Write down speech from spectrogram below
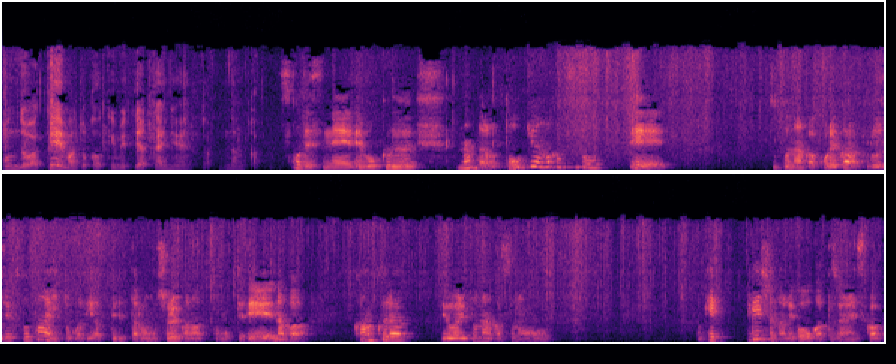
今度はテーマとかを決めてやったいんじゃないですかなんかそうですね。で、僕、なんだろう、東京の活動って、ちょっとなんかこれからプロジェクト単位とかでやってったら面白いかなと思ってて、なんか、カンクラって割となんかその、経営者のあれが多かったじゃないですか。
